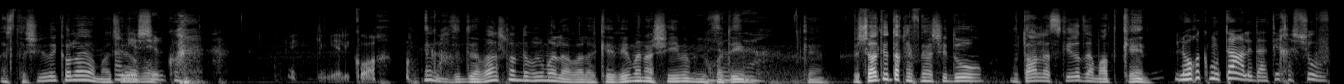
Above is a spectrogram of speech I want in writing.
אז תשאירי כל היום עד שיבוא. אני אשיר כל... אם יהיה לי כוח. כן, זה דבר שלא מדברים עליו, על הכאבים הנשיים המיוחדים. כן. ושאלתי אותך לפני השידור, מותר להזכיר את זה? אמרת כן. לא רק מותר, לדעתי חשוב.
